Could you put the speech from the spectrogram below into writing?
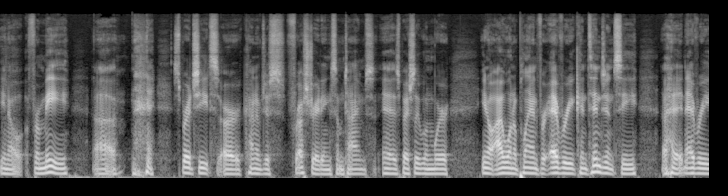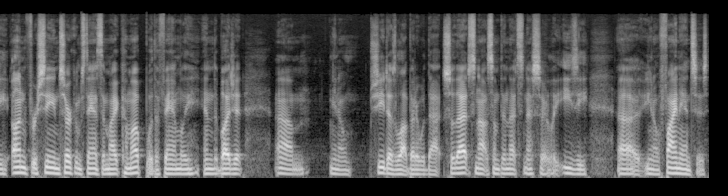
You know, for me, uh, spreadsheets are kind of just frustrating sometimes, especially when we're you know, I want to plan for every contingency uh, and every unforeseen circumstance that might come up with a family and the budget. Um, you know, she does a lot better with that. So that's not something that's necessarily easy. Uh, you know, finances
